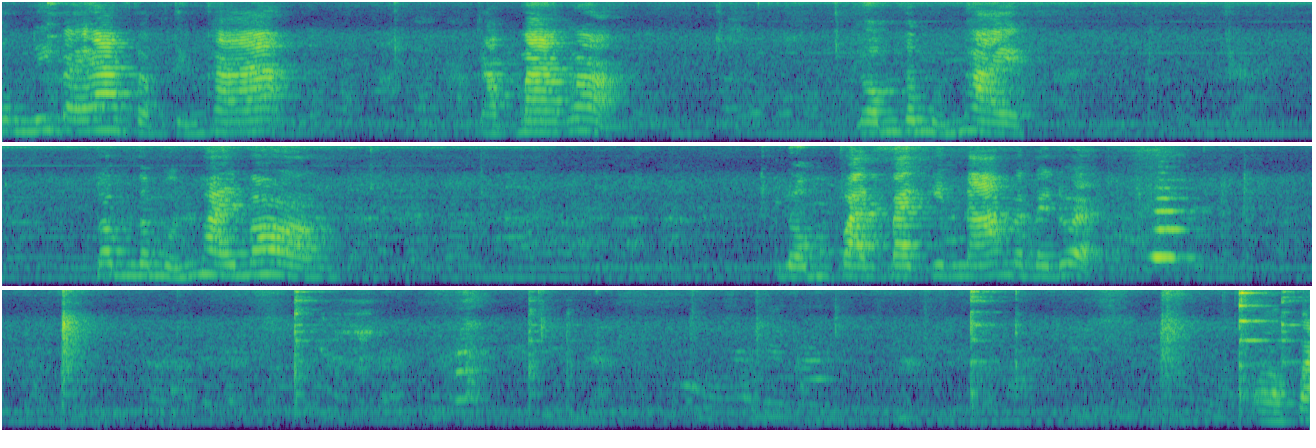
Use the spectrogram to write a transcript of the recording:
ตรงนี้ไปห้างสรรพสินค้า กลับมาก็ลมสมุนไพรลมสมุนไพรหม้อลมฟันไปกินน้ำมันไปด้วย ออกไป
